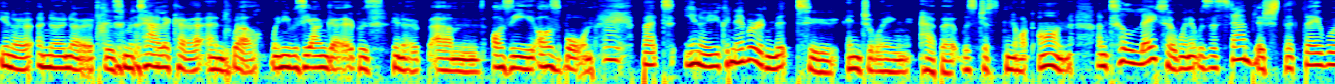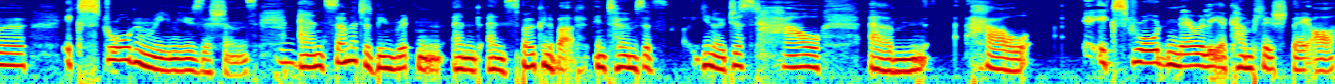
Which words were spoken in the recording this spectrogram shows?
you know, a no-no. It was Metallica, and well, when he was younger, it was, you know, um, Ozzy Osbourne. Mm. But you know, you could never admit to enjoying ABBA. It was just not on until later, when it was established that they were extraordinary musicians, mm. and so much has been written and and spoken about in terms of, you know, just how. Um, how extraordinarily accomplished they are.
